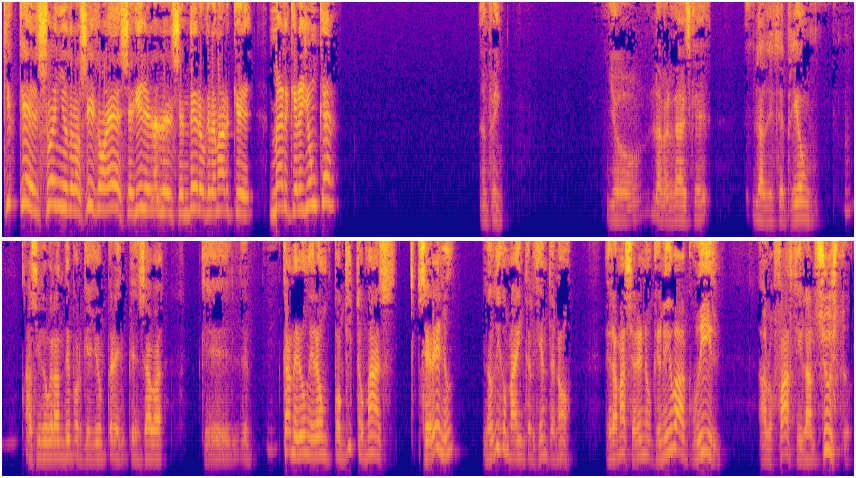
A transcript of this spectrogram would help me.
¿Qué, el sueño de los hijos es seguir el, sendero que le marque Merkel y Juncker? En fin, yo la verdad es que la decepción ha sido grande porque yo pensaba que Camerún era un poquito más sereno, no digo más inteligente, no, era más sereno, que no iba a acudir a lo fácil, al susto,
